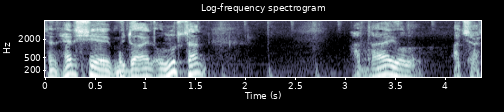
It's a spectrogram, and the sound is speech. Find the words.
Sen her şeye müdahil olursan hataya yolu açar.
